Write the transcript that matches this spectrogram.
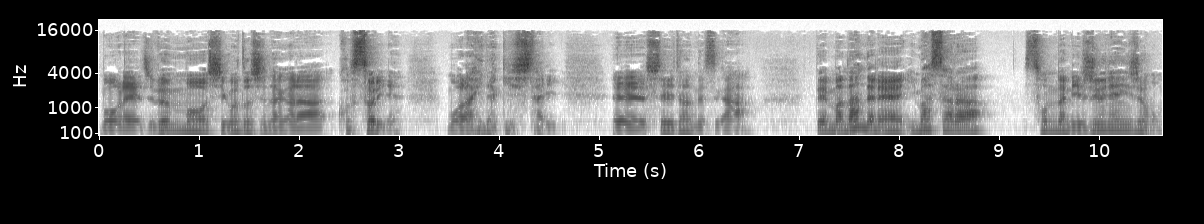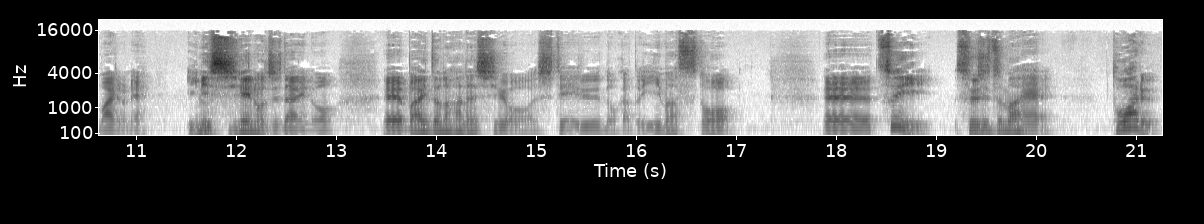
もうね自分も仕事しながらこっそりねもらい泣きしたり、えー、していたんですが。でまあなんでね今更そんな20年以上も前のね古の時代の、えー、バイトの話をしているのかと言いますと、えー、つい数日前とある、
